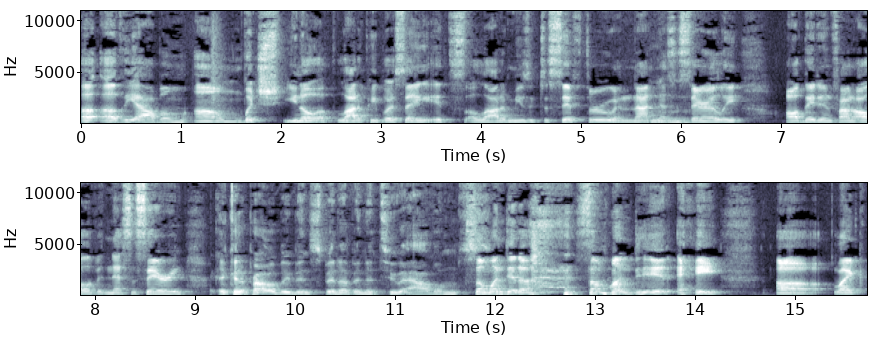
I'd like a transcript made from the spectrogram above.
uh, of the album, um, which you know a lot of people are saying it's a lot of music to sift through and not Mm-hmm. necessarily. All, they didn't find all of it necessary. It could have probably been split up into two albums. Someone did a someone did a uh like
